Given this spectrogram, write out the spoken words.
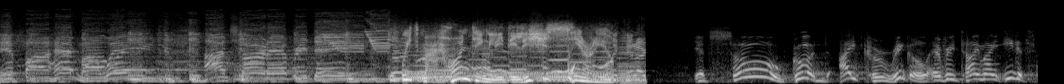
If I had my way, I'd start every day. with my hauntingly delicious cereal. It's so good, I crinkle every time I eat it.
